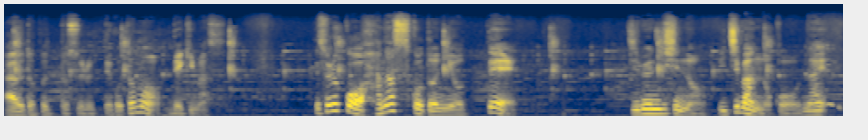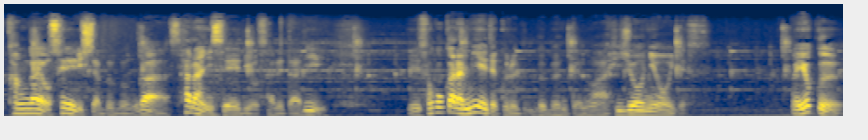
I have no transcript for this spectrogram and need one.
アウトプットするってこともできます。でそれをこう話すことによって自分自身の一番のこう考えを整理した部分がさらに整理をされたりそこから見えてくる部分っていうのは非常に多いです。まあ、よく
